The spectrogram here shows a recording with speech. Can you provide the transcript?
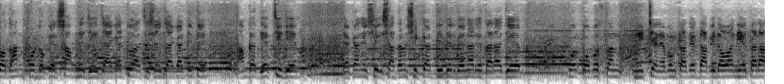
প্রধান ফটকের সামনে যে জায়গাটি আছে, সেই জায়গাটিতে আমরা দেখছি যে এখানে সাধারণ শিক্ষার্থীদের ব্যানারে তারা যে অবস্থান নিচ্ছেন এবং তাদের দাবি দেওয়া নিয়ে তারা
